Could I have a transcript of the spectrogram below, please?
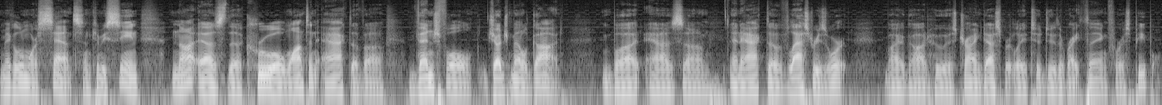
make a little more sense and can be seen not as the cruel, wanton act of a vengeful, judgmental God, but as um, an act of last resort by a God who is trying desperately to do the right thing for his people.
